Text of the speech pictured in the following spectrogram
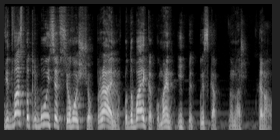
Від вас потребується всього, що правильно, вподобайка, комент і підписка на наш канал.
